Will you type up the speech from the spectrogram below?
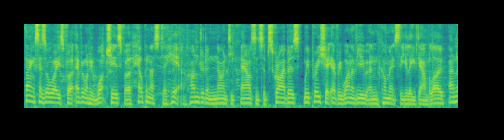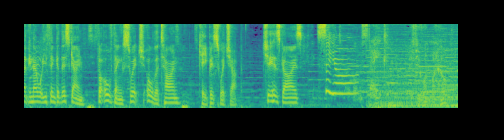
Thanks as always for everyone who watches, for helping us to hit 190,000 subscribers. We appreciate every one of you and the comments that you leave down below. And let me know what you think of this game. For all things Switch, all the time, keep it Switch up. Cheers, guys. See ya! Mistake. If you want my help.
